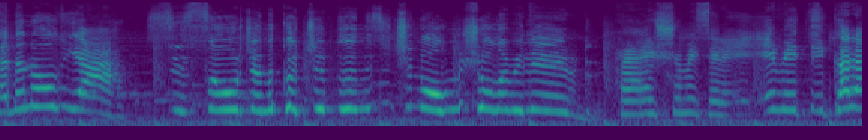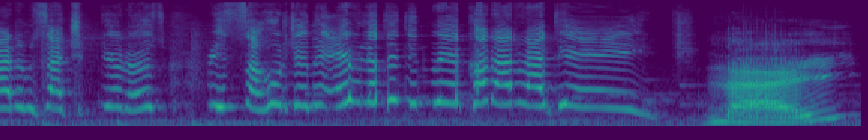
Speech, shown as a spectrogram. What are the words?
sana ne oldu ya? Siz sahurcanı kaçırdığınız için olmuş olabilir. Ha şu mesele. Evet kararımızı açıklıyoruz. Biz Sahurcan'ı evlat edinmeye karar verdik. Ney?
